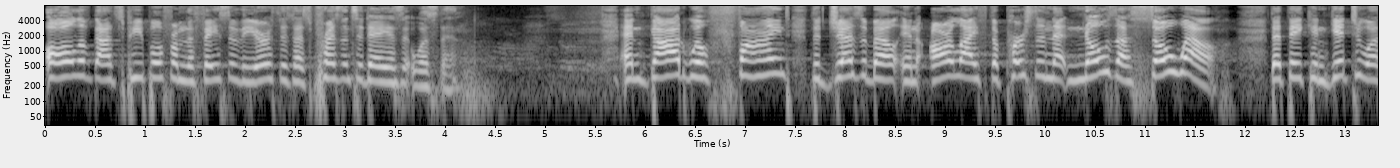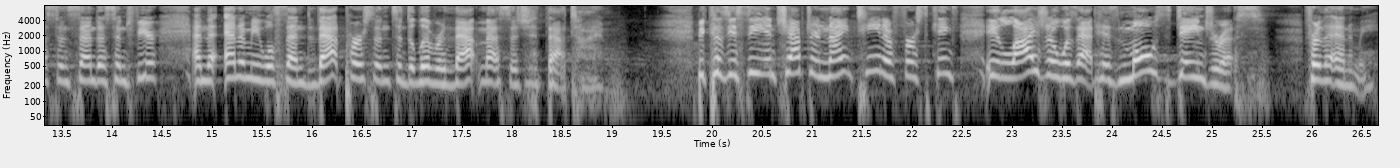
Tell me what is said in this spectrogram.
all of God's people from the face of the earth, is as present today as it was then. And God will find the Jezebel in our life, the person that knows us so well that they can get to us and send us in fear, and the enemy will send that person to deliver that message at that time. Because you see, in chapter 19 of 1 Kings, Elijah was at his most dangerous for the enemy.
